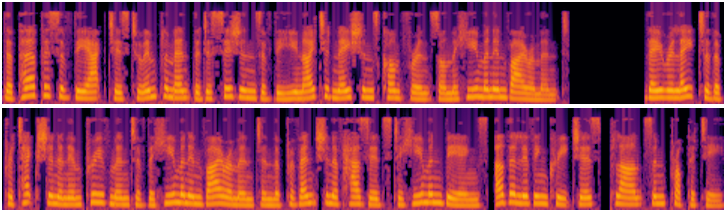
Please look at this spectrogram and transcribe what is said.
The purpose of the Act is to implement the decisions of the United Nations Conference on the Human Environment. They relate to the protection and improvement of the human environment and the prevention of hazards to human beings, other living creatures, plants and property.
